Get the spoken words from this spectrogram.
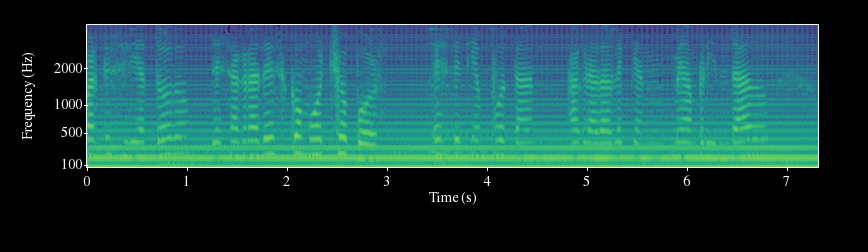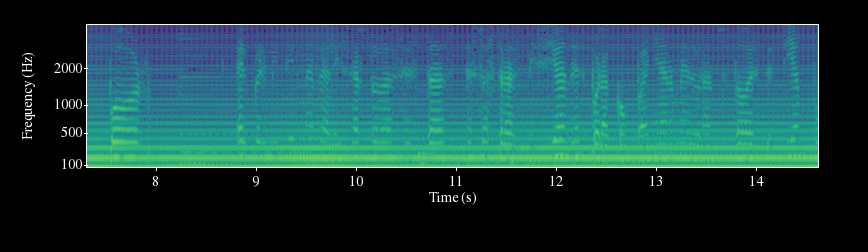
parte sería todo. Les agradezco mucho por este tiempo tan agradable que me han brindado, por el permitirme realizar todas estas, estas transmisiones, por acompañarme durante todo este tiempo.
